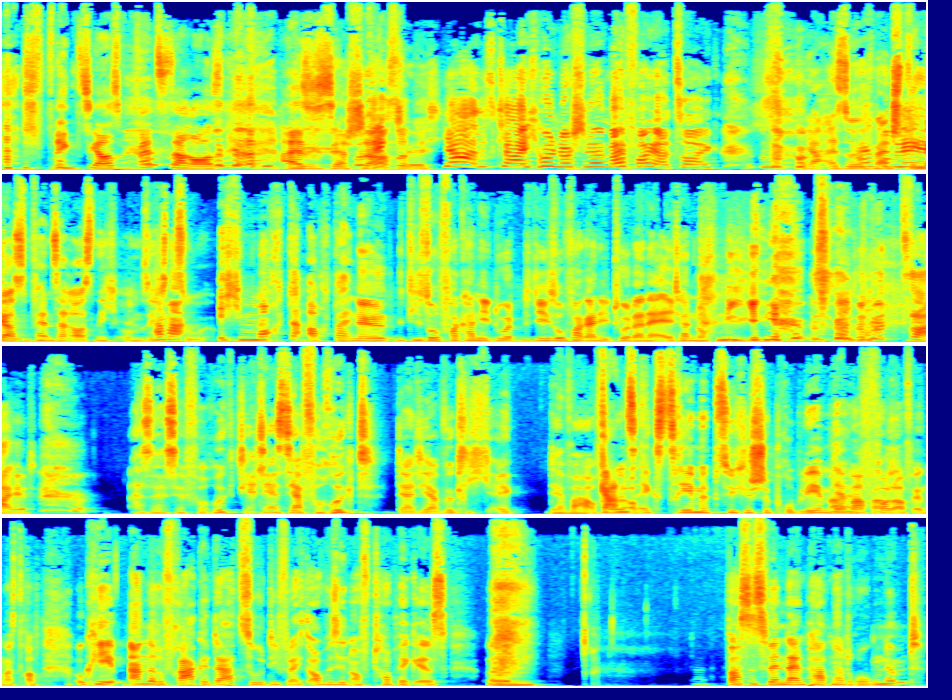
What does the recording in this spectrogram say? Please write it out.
dann springt sie aus dem Fenster raus. Also ist ja auch so, schrecklich. ja, alles klar, ich hol nur schnell mein Feuerzeug. So, ja, also ich meine, springt aus dem Fenster raus nicht, um sich Hammer, zu. ich mochte auch deine, die Sofagarnitur, die Sofagarnitur deiner Eltern noch nie. so wird Zeit. Also er ist ja verrückt. Ja, der ist ja verrückt. Der hat ja wirklich äh, Der war ganz auf, extreme psychische Probleme. der war einfach. voll auf irgendwas drauf. Okay, andere Frage dazu, die vielleicht auch ein bisschen off-topic ist. Ähm, was ist, wenn dein Partner Drogen nimmt?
